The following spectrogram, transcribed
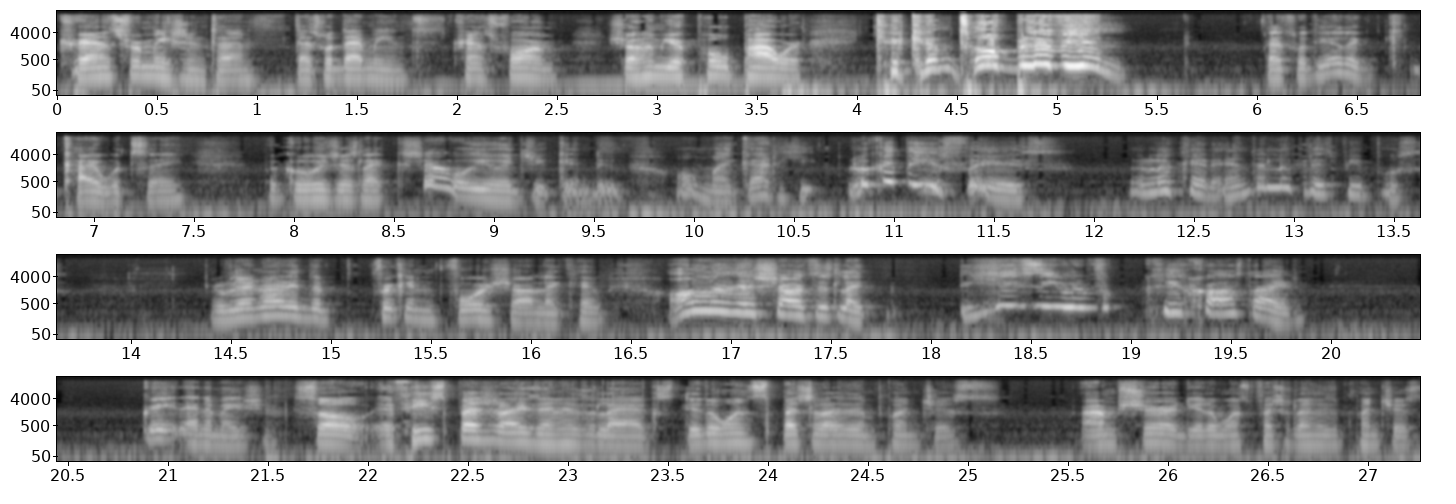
Transformation time. That's what that means. Transform. Show him your full power. Kick him to oblivion. That's what the other guy would say. But Goku's just like, show you what you can do. Oh my god, he look at these face. Look at it, and then look at his peoples. If they're not in the freaking four shot like him, all of this shots is like he's even he's cross-eyed. Great animation. So if he specializes in his legs, the other one specializes in punches. I'm sure the other one specializes in punches.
